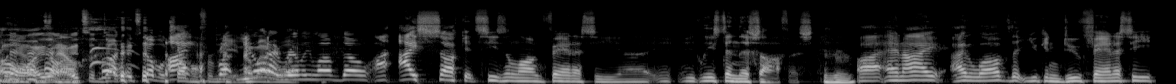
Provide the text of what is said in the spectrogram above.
Oh, I know. It's a double, it's double I- trouble for me. but you no know what I matter really love though? I, I suck at season long fantasy, uh, at least in this office. Mhm. Uh, and I I love that you can do fantasy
